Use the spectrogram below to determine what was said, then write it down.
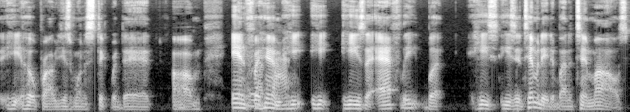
he, he'll probably just want to stick with dad. Um, and for him, that. he he he's an athlete, but he's he's intimidated by the ten miles.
